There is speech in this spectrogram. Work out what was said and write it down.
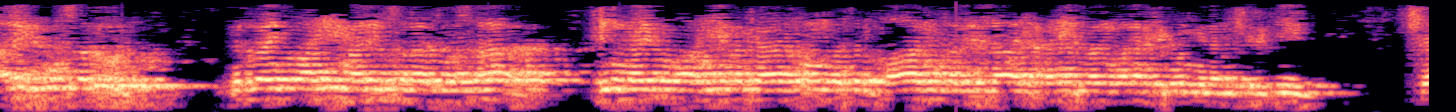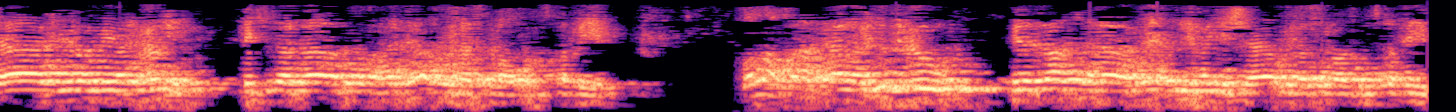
عليه المرسلون مثل إبراهيم عليه الصلاة والسلام إن إبراهيم كان أمة خالصه لله حنيفا ولم يكن من المشركين شاكرا لانعمه اجتباه وهداه إلى صراط مستقيم والله سبحانه وتعالى يدعو إلى دار السلام ويهدي من يشاء إلى صراط مستقيم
